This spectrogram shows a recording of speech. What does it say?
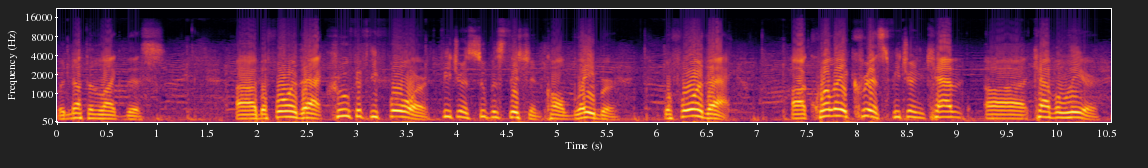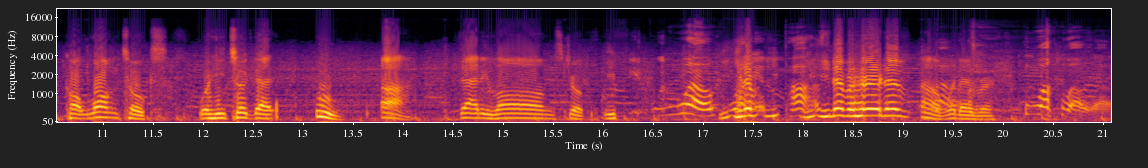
but nothing like this. Uh, before that, Crew 54 featuring Supastition called Labor. Before that, uh, Quelle Chris featuring Cav- uh, Cavalier called Long Tokes, where he took that ooh ah daddy long stroke. You, Whoa. you, you never, you, you- you never heard of? Oh, whatever. whoa, whoa, whoa.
